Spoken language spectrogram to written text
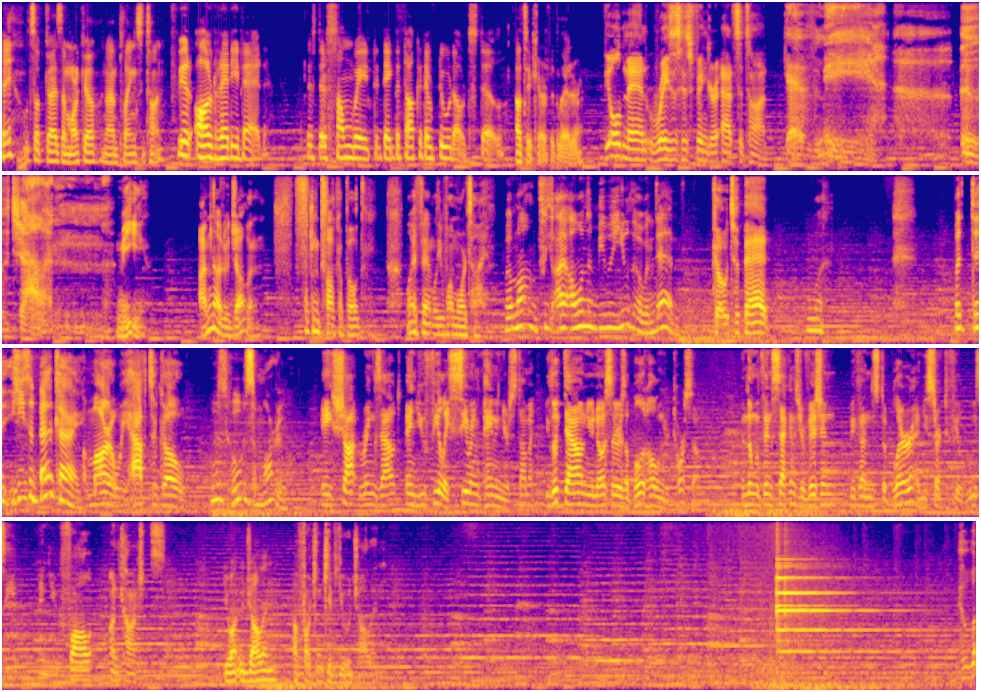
Hey, what's up, guys? I'm Marco, and I'm playing Sitan. We're already dead. Is there some way to take the talkative dude out still? I'll take care of it later. The old man raises his finger at Sitan. Give me Ujalan. Me? I'm not Ujalan. Fucking talk about my family one more time. But mom, please, I, I want to be with you though, and dad. Go to bed. What? But the, he's a bad guy. Amaru, we have to go. Who's who's Amaru? A shot rings out, and you feel a searing pain in your stomach. You look down, you notice there is a bullet hole in your torso. And then within seconds, your vision begins to blur, and you start to feel woozy, and you fall unconscious. You want Ujalan? I'll fucking give you Ujalan.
